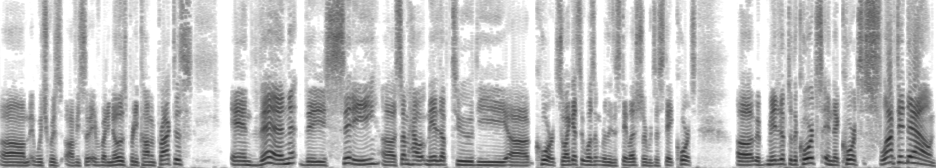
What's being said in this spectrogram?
um, which was obviously everybody knows pretty common practice. And then the city uh, somehow it made it up to the uh, courts. So I guess it wasn't really the state legislature; it was the state courts. Uh, it made it up to the courts, and the courts slapped it down,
